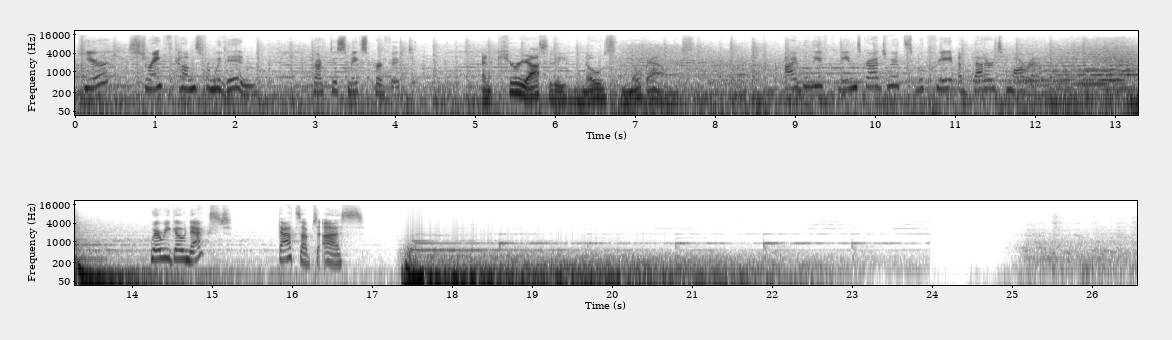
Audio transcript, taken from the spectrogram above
Here, strength comes from within. Practice makes perfect. And curiosity knows no bounds. I believe Queens graduates will create a better tomorrow. Where we go next? That's up to us.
